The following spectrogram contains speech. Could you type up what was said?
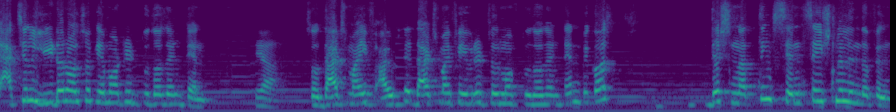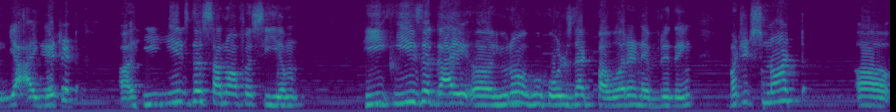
actually Leader also came out in 2010. Yeah. So that's my I would say that's my favorite film of 2010 because there's nothing sensational in the film. Yeah, I get it. Uh, he is the son of a CM. He is a guy uh, you know who holds that power and everything, but it's not uh,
